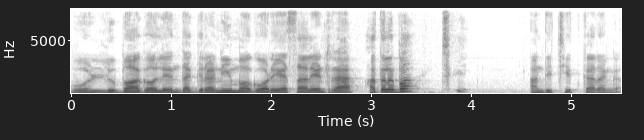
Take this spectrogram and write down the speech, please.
ఒళ్ళు బాగోలేని దగ్గర నీ మగోడ వేసాలేంట్రా అతలబా ఛీ! అంది చీత్కారంగా.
